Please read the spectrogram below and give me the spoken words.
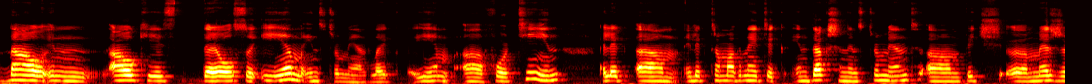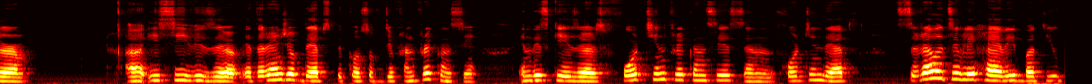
now in our case there are also EM instrument like EM uh, 14 ele- um, electromagnetic induction instrument um, which uh, measure uh, EC with a, at a range of depths because of different frequency. In this case, there's 14 frequencies and 14 depths. It's relatively heavy, but you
